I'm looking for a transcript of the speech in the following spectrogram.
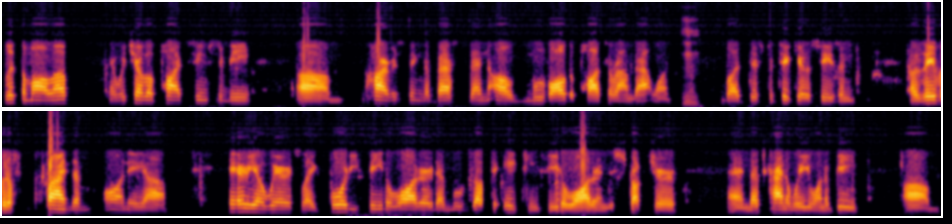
split them all up, and whichever pot seems to be um, harvesting the best, then I'll move all the pots around that one. Mm. But this particular season, I was able to find them on a uh, area where it's like 40 feet of water that moves up to 18 feet of water in the structure, and that's kind of where you want to be. Um,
